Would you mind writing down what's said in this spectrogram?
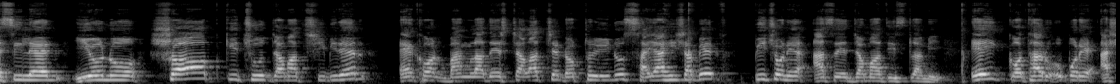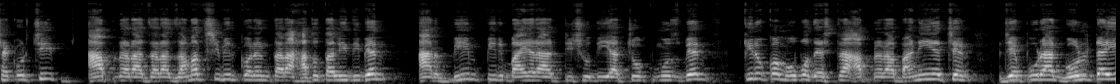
এসিলেন ইউনো সব কিছু জামাত শিবিরের এখন বাংলাদেশ চালাচ্ছে। ডক্টর ইউনুস সায়া হিসাবে পিছনে আছে জামাত ইসলামী। এই কথার উপরে আশা করছি আপনারা যারা জামাত শিবির করেন, তারা হাততালি দিবেন আর বিএমপির বাইরা টিস্যু দিয়া চোখ মুছবেন। কীরকম উপদেশটা আপনারা বানিয়েছেন যে পুরা গোলটাই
